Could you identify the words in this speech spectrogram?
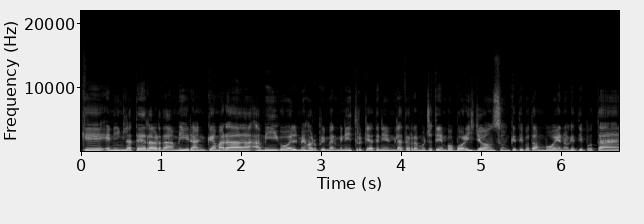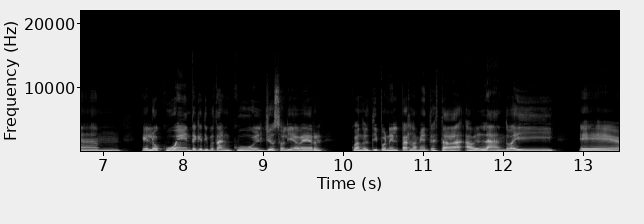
que en Inglaterra, ¿verdad? Mi gran camarada, amigo, el mejor primer ministro que ha tenido Inglaterra mucho tiempo, Boris Johnson, qué tipo tan bueno, qué tipo tan elocuente, qué tipo tan cool. Yo solía ver cuando el tipo en el Parlamento estaba hablando ahí, eh,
